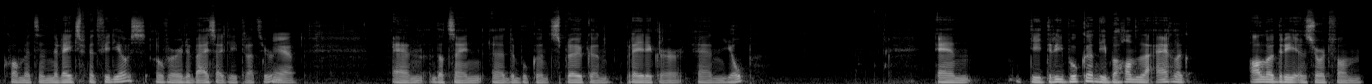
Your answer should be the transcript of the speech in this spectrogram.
kwam met een reeks met video's over de wijsheidliteratuur. En dat zijn eh, de boeken Spreuken, Prediker en Job. En die drie boeken die behandelen eigenlijk alle drie een soort van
